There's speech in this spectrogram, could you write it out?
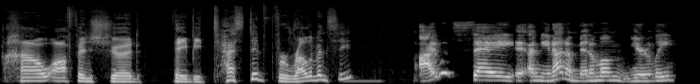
How often should they be tested for relevancy? I would say, I mean, at a minimum, yearly,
